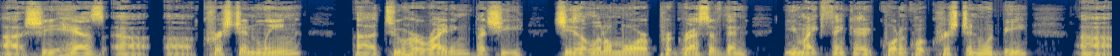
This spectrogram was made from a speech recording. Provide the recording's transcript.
Uh, she has a, a Christian lean uh, to her writing, but she she's a little more progressive than you might think a quote unquote Christian would be. Uh,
